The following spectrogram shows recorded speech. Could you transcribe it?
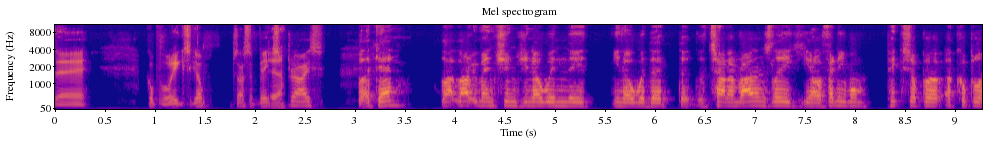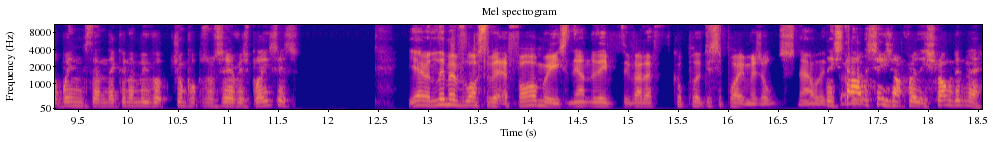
uh, a couple of weeks ago. So that's a big Yeah. surprise. But again, like like we mentioned, you know, in the you know with the the, the Town and Rylands League, you know, if anyone picks up a, a couple of wins, then they're going to move up, jump up some serious places. Yeah, and Lymm have lost a bit of form recently, haven't they? They've, they've had a couple of disappointing results now. They They've- started the season off really strong, didn't they?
